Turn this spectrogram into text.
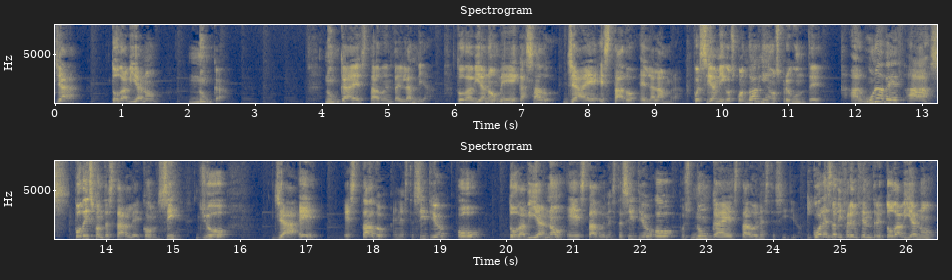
ya, todavía no, nunca. Nunca he estado en Tailandia. Todavía no me he casado. Ya he estado en la Alhambra. Pues sí, amigos, cuando alguien os pregunte ¿Alguna vez has...? Podéis contestarle con sí, yo ya he estado en este sitio, o todavía no he estado en este sitio, o pues nunca he estado en este sitio. ¿Y cuál es la diferencia entre todavía no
